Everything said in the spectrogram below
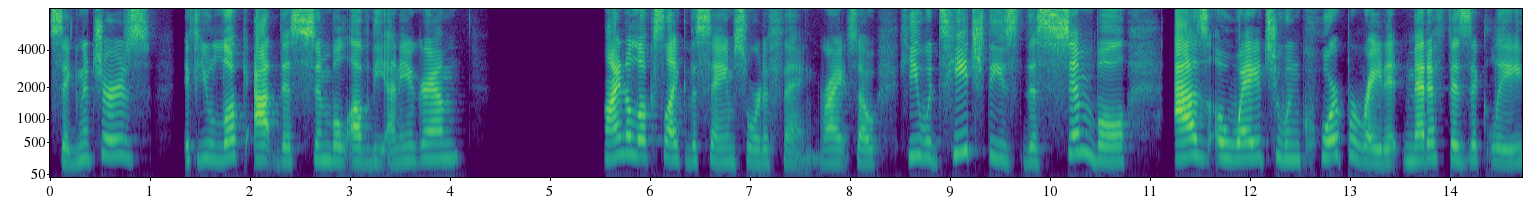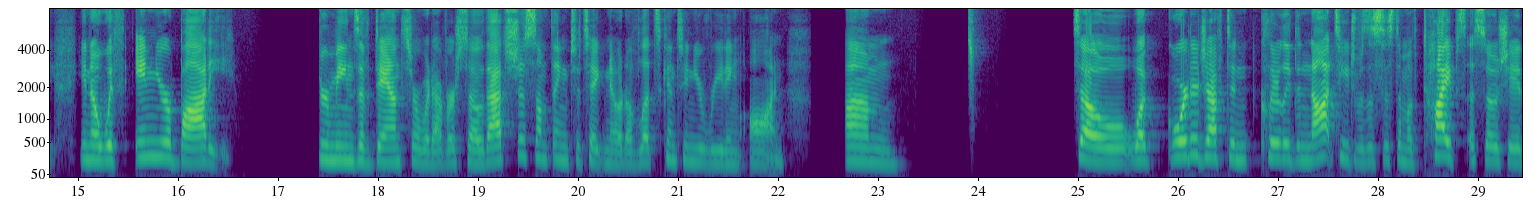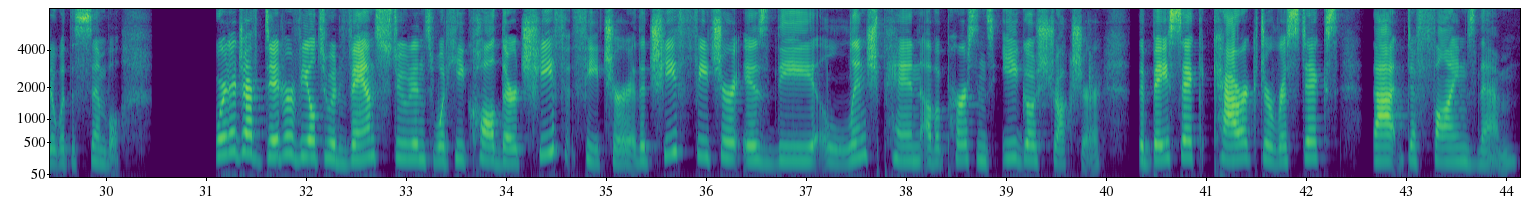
signatures. If you look at this symbol of the Enneagram, kind of looks like the same sort of thing, right? So he would teach these this symbol as a way to incorporate it metaphysically, you know, within your body, through means of dance or whatever. So that's just something to take note of. Let's continue reading on. Um, so what Gurdjieff did, clearly did not teach was a system of types associated with the symbol. Gurdjieff did reveal to advanced students what he called their chief feature. The chief feature is the linchpin of a person's ego structure, the basic characteristics that defines them.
